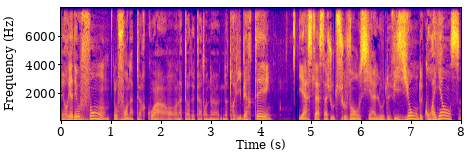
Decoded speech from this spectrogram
mais regardez au fond, au fond, on a peur quoi? On a peur de perdre notre liberté. Et à cela s'ajoute souvent aussi un lot de visions, de croyances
